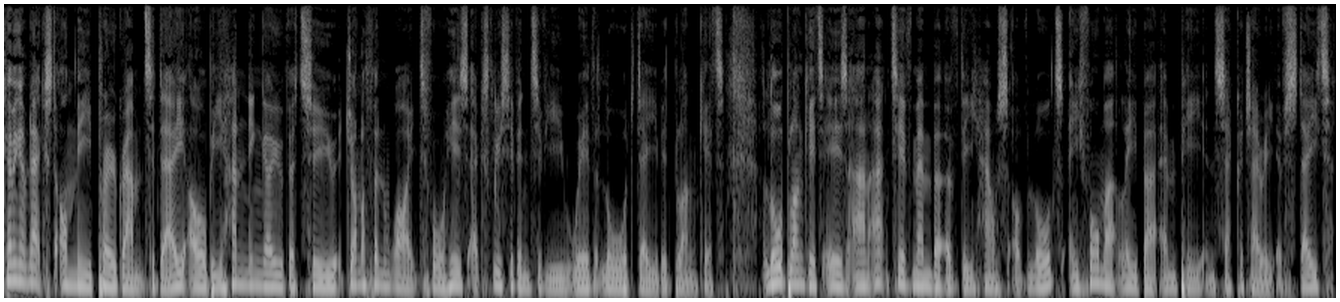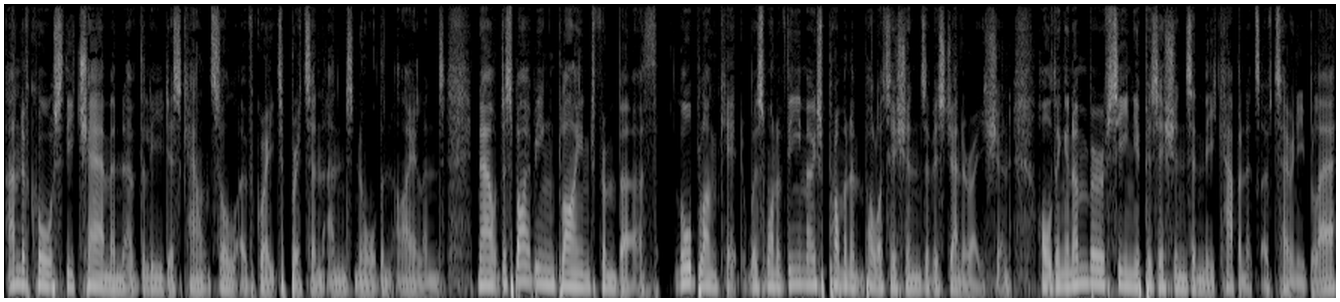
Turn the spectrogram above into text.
Coming up next on the programme today, I'll be handing over to Jonathan White for his exclusive interview with Lord David Blunkett. Lord Blunkett is an active member of the House of Lords, a former Labour MP and Secretary of State, and of course the chairman of the Leaders' Council of Great Britain and Northern Ireland. Now, despite being blind from birth, Lord Blunkett was one of the most prominent politicians of his generation, holding a number of senior positions in the cabinet of Tony Blair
